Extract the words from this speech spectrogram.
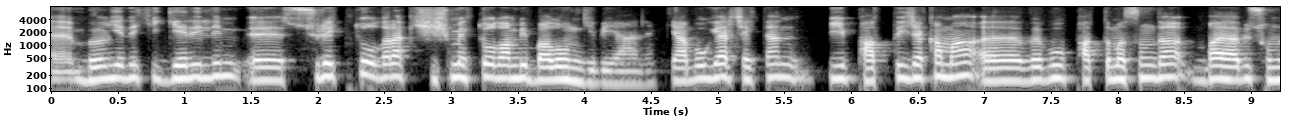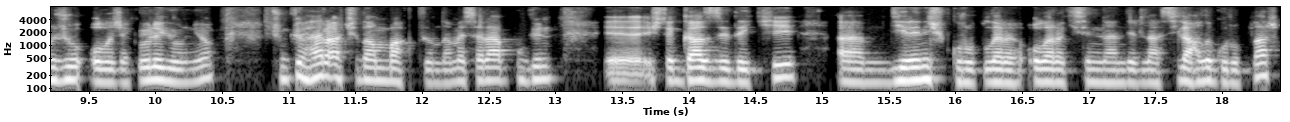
Eee, bölgedeki gerilim, eee, sürekli olarak şişmekte olan bir balon gibi, yani. Ya, bu gerçekten bir patlayacak ama, eee, ve bu patlamasının da bayağı bir sonucu olacak, öyle görünüyor. Çünkü her açıdan baktığında mesela bugün, eee, işte, Gazze'deki, emm, direniş grupları olarak isimlendirilen silahlı gruplar,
